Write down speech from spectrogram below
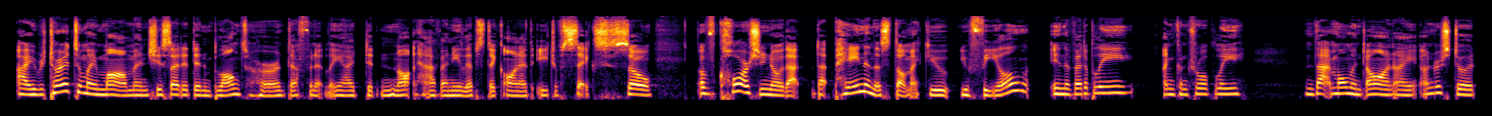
I returned it to my mom and she said it didn't belong to her. Definitely, I did not have any lipstick on at the age of six. So, of course, you know that, that pain in the stomach you, you feel inevitably, uncontrollably. That moment on, I understood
